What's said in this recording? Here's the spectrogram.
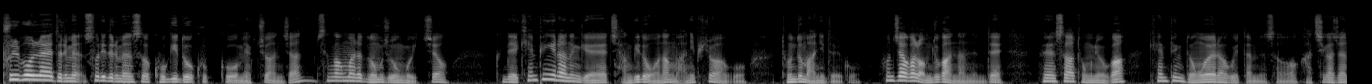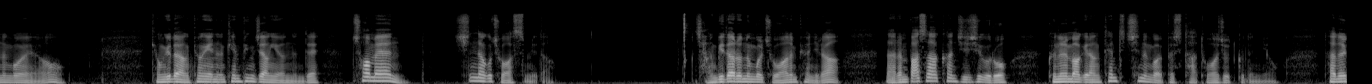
풀벌레 들으면 소리 들으면서 고기도 굽고 맥주 한 잔. 생각만 해도 너무 좋은 거 있죠. 근데 캠핑이라는 게 장비도 워낙 많이 필요하고 돈도 많이 들고 혼자 갈 엄두가 안 났는데 회사 동료가 캠핑 동호회를 하고 있다면서 같이 가자는 거예요. 경기도 양평에 있는 캠핑장이었는데 처음엔 신나고 좋았습니다. 장비 다루는 걸 좋아하는 편이라 나름 빠삭한 지식으로 그늘막이랑 텐트 치는 거 옆에서 다 도와줬거든요. 다들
